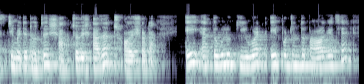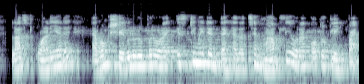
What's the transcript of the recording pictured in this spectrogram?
এস্টিমেটেড হচ্ছে সাতচল্লিশ হাজার ছয়শটা। এই এতগুলো কিওয়ার্ড এই পর্যন্ত পাওয়া গেছে লাস্ট ওয়ান ইয়ারে এবং সেগুলোর উপর ওরা এস্টিমেটেড দেখা যাচ্ছে মান্থলি ওরা কত ক্লিক পায়।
